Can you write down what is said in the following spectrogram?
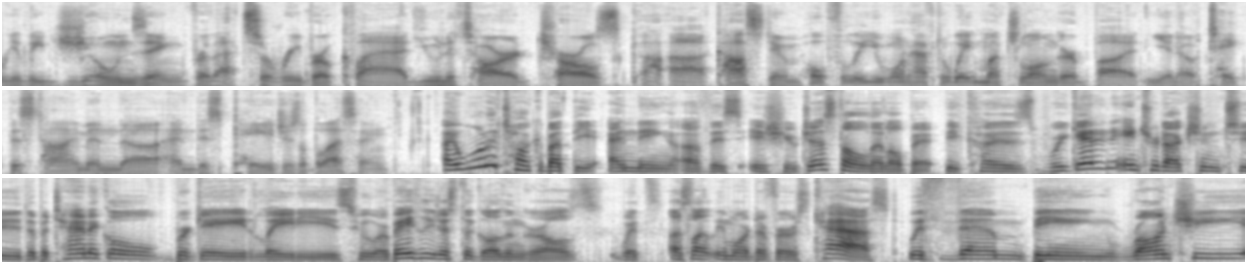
really jonesing for that cerebro-clad unitard Charles uh, costume, hopefully you won't have to wait much longer. But you know, take this time and uh, and this page is a blessing. I want to talk about the ending of this issue just a little bit because we get an introduction to the Botanical Brigade ladies who are basically just the Golden Girls with a slightly more diverse cast, with them being raunchy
